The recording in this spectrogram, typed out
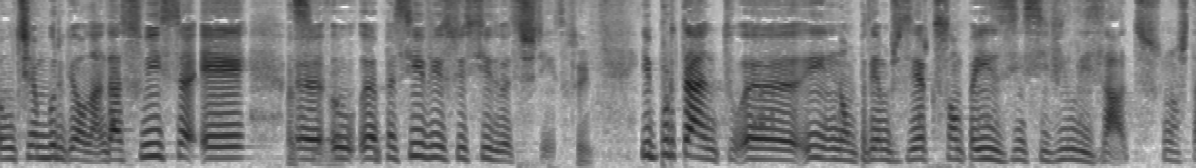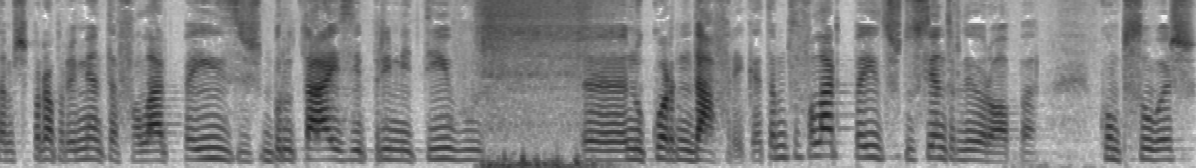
O, Luxemburgo e a Holanda. A Suíça é passiva, uh, passiva e o suicídio assistido. Sim. E, portanto, uh, e não podemos dizer que são países incivilizados. Não estamos propriamente a falar de países brutais e primitivos uh, no Corno da África. Estamos a falar de países do centro da Europa, com pessoas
